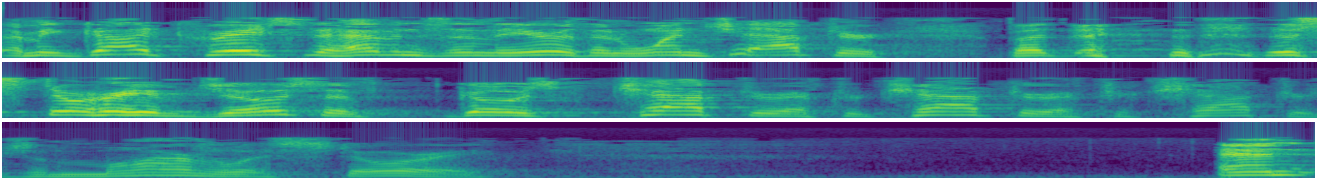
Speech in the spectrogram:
I mean, God creates the heavens and the earth in one chapter, but the, the story of Joseph goes chapter after chapter after chapter. It's a marvelous story. And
